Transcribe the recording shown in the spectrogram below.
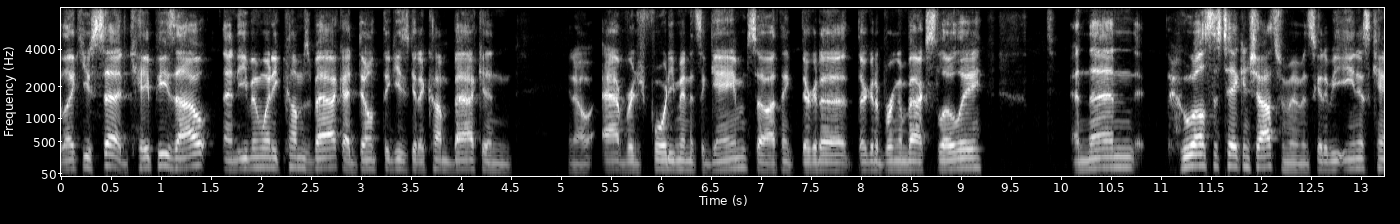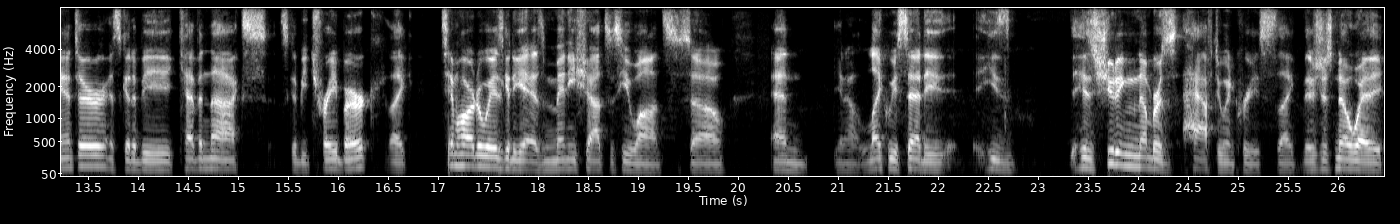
like you said, KP's out, and even when he comes back, I don't think he's going to come back and you know average 40 minutes a game. So I think they're gonna they're gonna bring him back slowly, and then who else is taking shots from him? It's going to be Enes Kanter. It's going to be Kevin Knox. It's going to be Trey Burke. Like Tim Hardaway is going to get as many shots as he wants. So, and you know, like we said, he he's his shooting numbers have to increase. Like there's just no way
